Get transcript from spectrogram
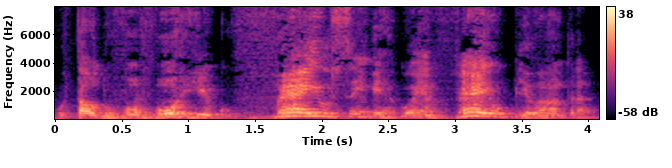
o tal do vovô rico, velho sem vergonha, velho pilantra,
